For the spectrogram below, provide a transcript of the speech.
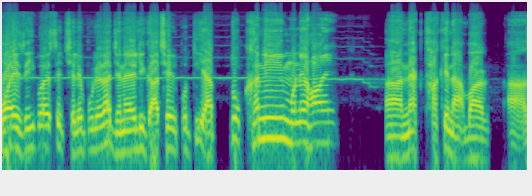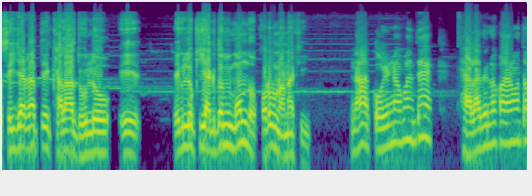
বয়স এই বয়সের ছেলেপুলেরা জেনারেলি গাছের প্রতি এতখানি মনে হয় আহ, ন্যাক থাকে না বা সেই জায়গাতে খেলাধুলো এ এগুলো কি একদমই বন্ধ? করো না নাকি? না করি না বলতে খেলাধুলো করার মতো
